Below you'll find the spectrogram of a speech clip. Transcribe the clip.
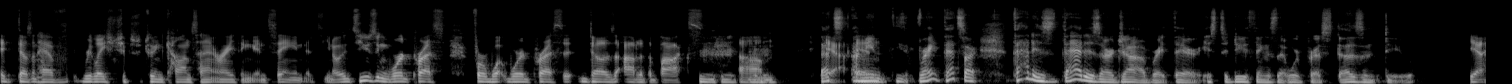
it doesn't have relationships between content or anything insane. It's you know it's using WordPress for what WordPress does out of the box. Mm-hmm, mm-hmm. um, That's yeah, I mean right. That's our that is that is our job right there is to do things that WordPress doesn't do. Yeah,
